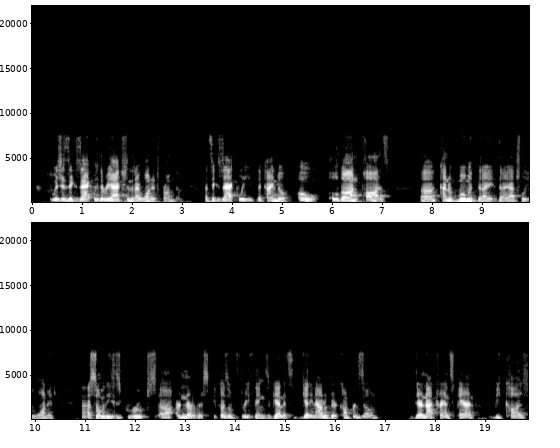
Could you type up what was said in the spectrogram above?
Which is exactly the reaction that I wanted from them. That's exactly the kind of, oh, hold on, pause, uh, kind of moment that I that I absolutely wanted. Now, some of these groups uh, are nervous because of three things. Again, it's getting out of their comfort zone. They're not transparent because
